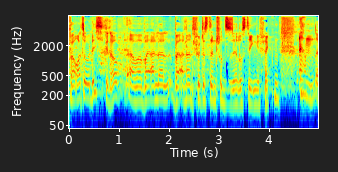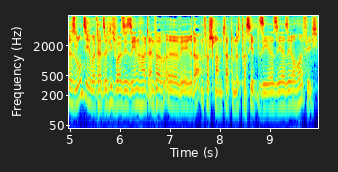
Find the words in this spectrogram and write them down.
Bei Otto nicht, genau. Aber bei anderen, bei anderen führt es dann schon zu sehr lustigen Effekten. Es lohnt sich aber tatsächlich, weil sie sehen halt einfach, äh, wer ihre Daten verschlammt hat. Und das passiert sehr, sehr, sehr häufig.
